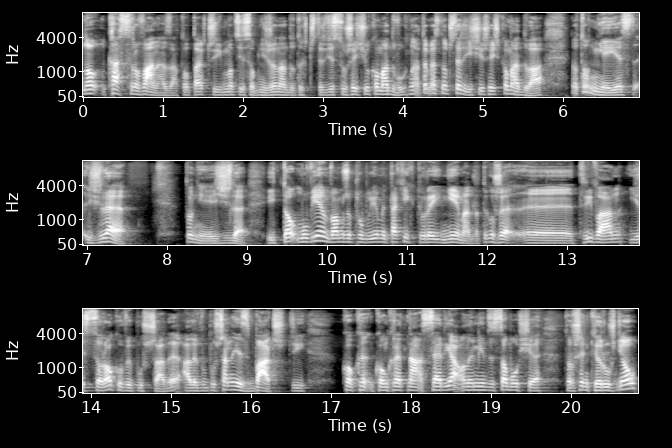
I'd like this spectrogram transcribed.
No, kastrowana za to, tak? Czyli moc jest obniżona do tych 46,2, natomiast no 46,2 no to nie jest źle to nie jest źle. I to mówiłem Wam, że próbujemy takich, której nie ma, dlatego że e, Trivan jest co roku wypuszczany, ale wypuszczany jest batch, czyli konkretna seria, one między sobą się troszeczkę różnią,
